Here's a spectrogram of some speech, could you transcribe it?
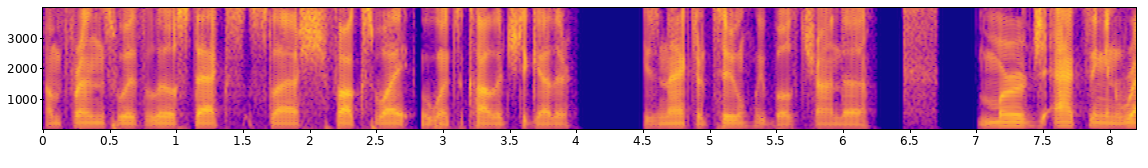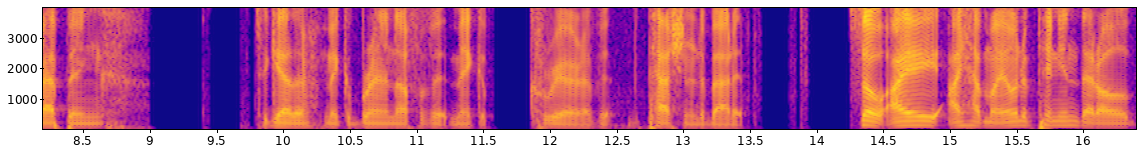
I'm friends with Lil Stacks slash Fox White. We went to college together. He's an actor too. We both trying to merge acting and rapping together, make a brand off of it, make a career out of it, be passionate about it. So I I have my own opinion that I'll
